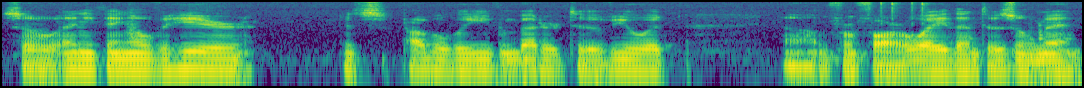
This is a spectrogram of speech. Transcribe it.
so anything over here it's probably even better to view it um, from far away than to zoom in.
